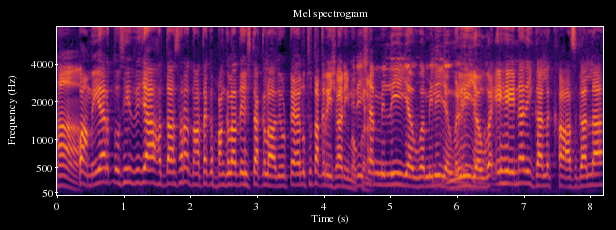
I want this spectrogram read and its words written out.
ਹਾਂ। ਭਾਵੇਂ ਯਾਰ ਤੁਸੀਂ ਜਾਂ ਹੱਦਾਂ ਸਰਹੱਦਾਂ ਤੱਕ ਬੰਗਲਾਦੇਸ਼ ਤੱਕ ਲਾ ਦਿਓ ਟੈਲ ਉੱਥੋਂ ਤੱਕ ਰੇਸ਼ਾ ਨਹੀਂ ਮੁੱਕਣਾ। ਰੇਸ਼ਾ ਮਿਲ ਜਾਊਗਾ ਮਿਲ ਜਾਊਗਾ ਮਿਲੀ ਜਾਊਗਾ। ਇਹ ਇਹਨਾਂ ਦੀ ਗੱਲ ਖਾਸ ਗੱਲ ਆ।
